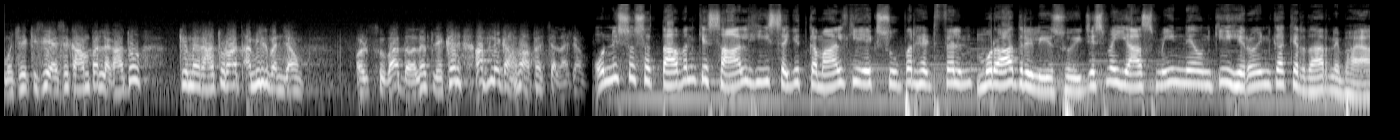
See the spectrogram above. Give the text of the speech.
मुझे किसी ऐसे काम पर लगा दो कि मैं रातों रात अमीर बन जाऊँ। और सुबह दौलत लेकर अपने गाँव वापस चला जाऊँ। उन्नीस के साल ही सैयद कमाल की एक सुपरहिट फ़िल्म मुराद रिलीज़ हुई जिसमें यास्मीन ने उनकी हीरोइन का किरदार निभाया।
